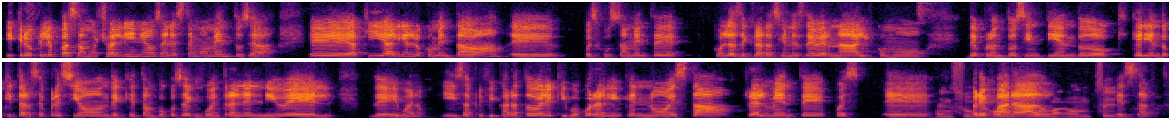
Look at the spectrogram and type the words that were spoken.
Y creo que le pasa mucho a Lineos en este momento. O sea, eh, aquí alguien lo comentaba, eh, pues justamente con las declaraciones de Bernal, como de pronto sintiendo, queriendo quitarse presión de que tampoco se encuentra en el nivel de, bueno, y sacrificar a todo el equipo por alguien que no está realmente, pues, eh, preparado. Exacto.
